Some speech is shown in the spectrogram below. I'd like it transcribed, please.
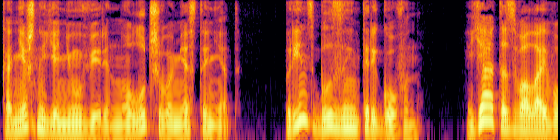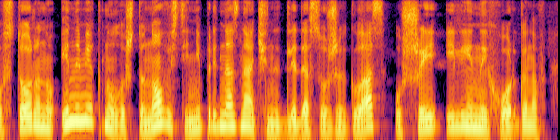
Конечно, я не уверен, но лучшего места нет». Принц был заинтригован. Я отозвала его в сторону и намекнула, что новости не предназначены для досужих глаз, ушей или иных органов —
